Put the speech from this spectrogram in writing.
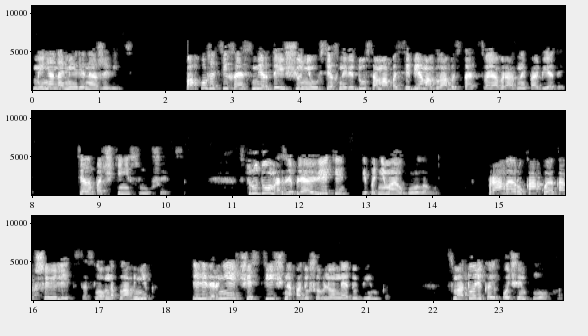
Меня намерены оживить. Похоже, тихая смерть, да еще не у всех на виду, сама по себе могла бы стать своеобразной победой тело почти не слушается. С трудом разлепляю веки и поднимаю голову. Правая рука кое-как шевелится, словно плавник, или вернее частично одушевленная дубинка. С моторикой очень плохо.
